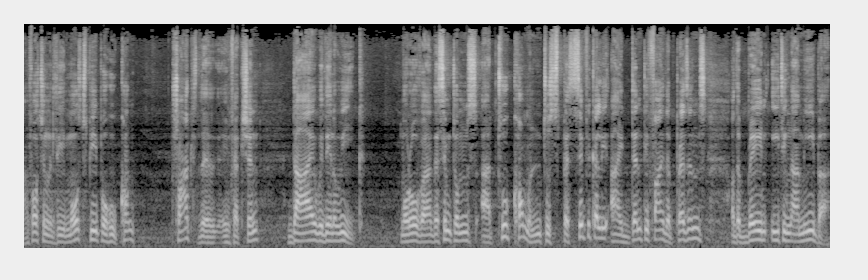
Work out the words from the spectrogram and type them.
Unfortunately, most people who contract the infection die within a week. Moreover, the symptoms are too common to specifically identify the presence of the brain-eating amoeba,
